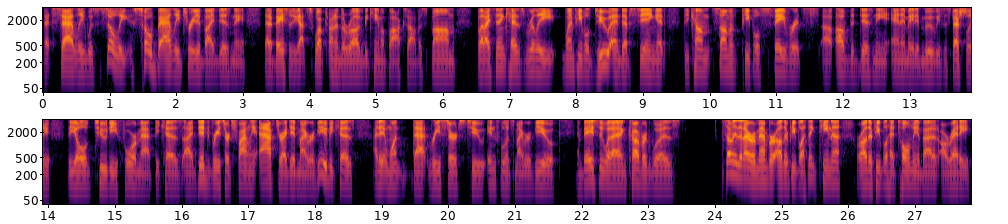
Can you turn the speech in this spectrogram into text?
that sadly was solely so badly treated by Disney that it basically got swept under the rug, became a box office bomb. But I think has really, when people do end up seeing it, become some of people's favorites uh, of the Disney animated movies, especially the old 2D format. Because I did research finally after I did my review because I didn't want that research to influence my review. And basically, what I uncovered was something that I remember other people, I think Tina or other people had told me about it already,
